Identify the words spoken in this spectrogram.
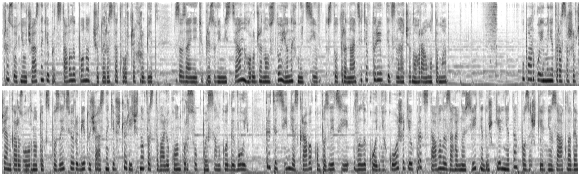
Три сотні учасників представили понад 400 творчих робіт. За зайняті призові місця нагороджено 100 юних митців, 113 авторів відзначено грамотами. У парку імені Тараса Шевченка розгорнуто експозицію робіт учасників щорічного фестивалю конкурсу Писанко Дивуй. 37 яскравих композицій великодніх кошиків представили загальноосвітні, дошкільні та позашкільні заклади.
